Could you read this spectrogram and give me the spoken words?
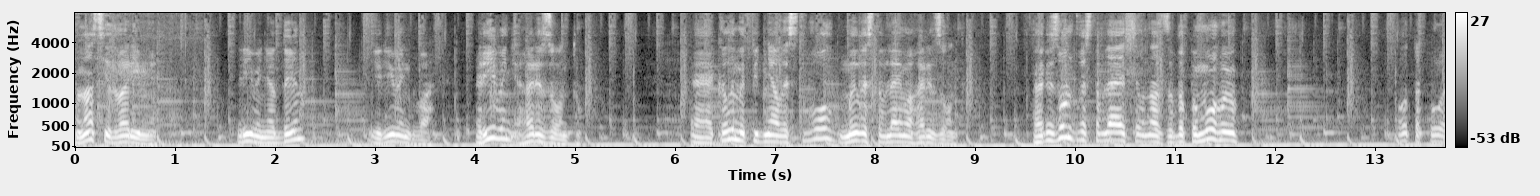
У нас є два рівні. Рівень 1 і рівень 2. Рівень горизонту. Е, Коли ми підняли ствол, ми виставляємо горизонт. Горизонт виставляється у нас за допомогою от такого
